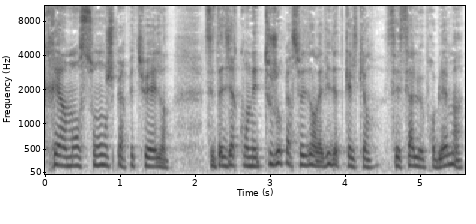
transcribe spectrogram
crée un mensonge perpétuel. C'est-à-dire qu'on est toujours persuadé dans la vie d'être quelqu'un. C'est ça le problème,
